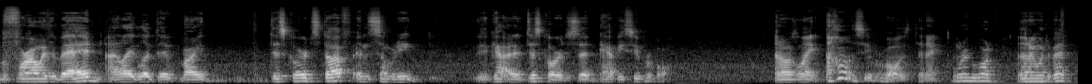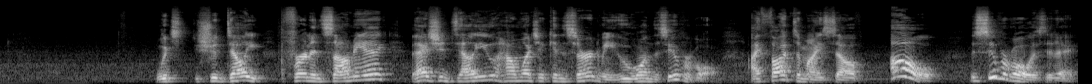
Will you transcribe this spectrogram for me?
before I went to bed, I like looked at my Discord stuff, and somebody got a Discord that said Happy Super Bowl. And I was like, oh, the Super Bowl is today. I wonder who won. And then I went to bed. Which should tell you, for an insomniac, that should tell you how much it concerned me who won the Super Bowl. I thought to myself, oh, the Super Bowl was today.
